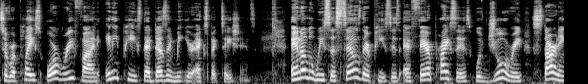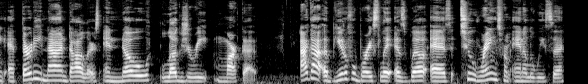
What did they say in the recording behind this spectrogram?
to replace or refund any piece that doesn't meet your expectations. Ana Luisa sells their pieces at fair prices with jewelry starting at $39 and no luxury markup. I got a beautiful bracelet as well as two rings from Ana Luisa,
